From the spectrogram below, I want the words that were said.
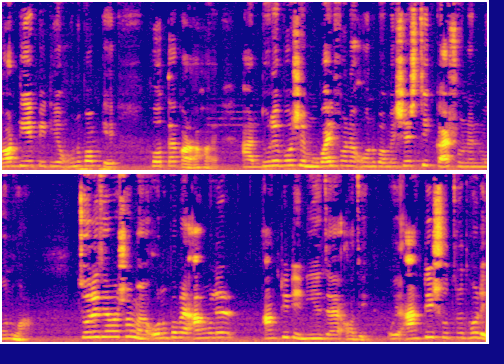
রড দিয়ে পিটিয়ে অনুপমকে হত্যা করা হয়। আর দূরে বসে মোবাইল ফোনে অনুপমের শেষ চিৎকার শোনেন মনুয়া। চলে যাওয়ার সময় অনুপমের আঙুলের আংটিটি নিয়ে যায় অজিত। ওই আংটির সূত্র ধরে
